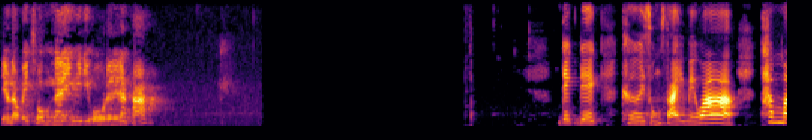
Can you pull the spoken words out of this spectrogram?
เดี๋ยวเราไปชมในวิดีโอเลยนะคะ เด็กๆ เคยสงสัยไหมว่าทำไม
